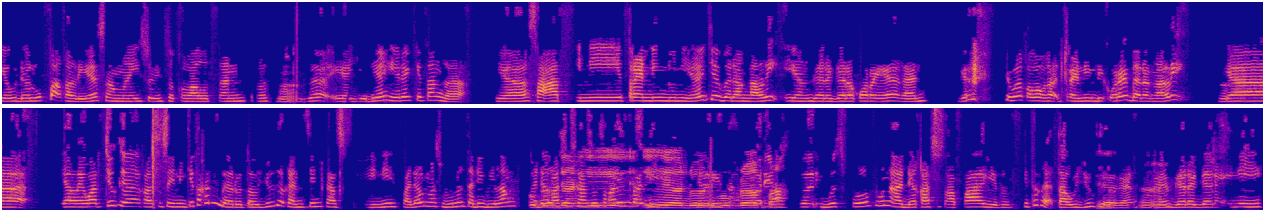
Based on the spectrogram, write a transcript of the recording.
ya udah lupa kali ya sama isu-isu kelautan terus hmm. juga ya jadi akhirnya kita nggak ya saat ini trending dunia aja barangkali yang gara-gara Korea kan coba kalau nggak trending di Korea barangkali hmm. ya ya lewat juga kasus ini. Kita kan baru tahu juga kan sin kasus ini. Padahal Mas Bunu tadi bilang Udah ada kasus-kasus lain tadi. iya, dari berapa? 2010 pun ada kasus apa gitu. Kita nggak tahu juga iya. kan. Nah, gara-gara ini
